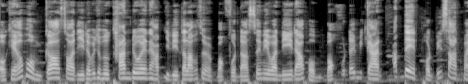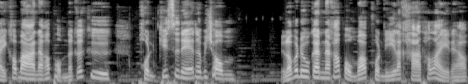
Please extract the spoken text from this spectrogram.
โอเคครับผมก็สวัสดีท่านผู้ชมทุกท่านด้วยนะครับ ยินดีต้อนรับเข้าสู่บล็อกฟุตนะซึ่งในวันนี้นะครับผมบล็อกฟุตได้มีการอัปเดตผลพิศาจใหม่เข้ามานะครับผมนั่นก็คือผลคิสเนะท่านผู้ชม เดี๋ยวเรามาดูกันนะครับผมว่าผลนี้ราคาเท่าไหร่นะครับ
